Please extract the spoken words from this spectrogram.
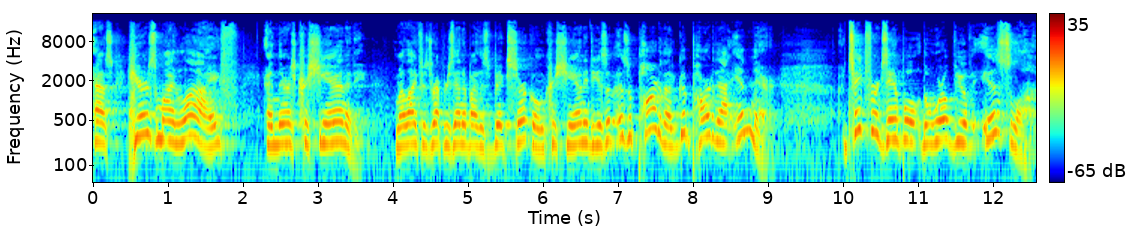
As here's my life, and there's Christianity. My life is represented by this big circle, and Christianity is a, is a part of that, a good part of that in there. Take, for example, the worldview of Islam.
